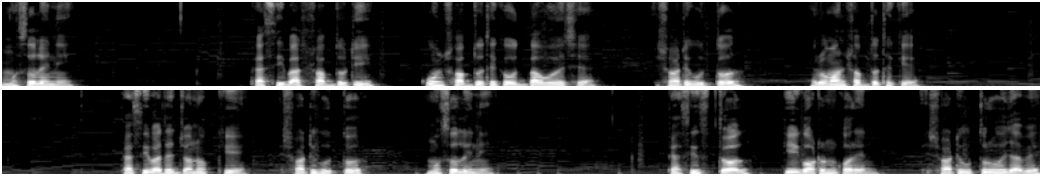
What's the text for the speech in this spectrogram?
মুসোলিনি। ফ্যাসিবাদ শব্দটি কোন শব্দ থেকে উদ্ভব হয়েছে? সঠিক উত্তর, রোমান শব্দ থেকে। ফ্যাসিবাদের জনক কে? সঠিক উত্তর মুসোলিনি। ফ্যাসিস্ট দল কে গঠন করেন? সঠিক উত্তর হয়ে যাবে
